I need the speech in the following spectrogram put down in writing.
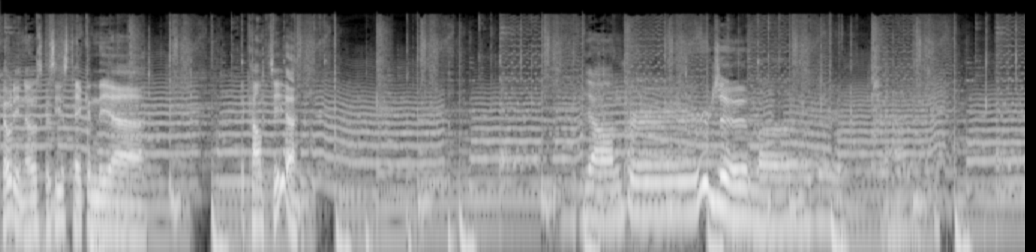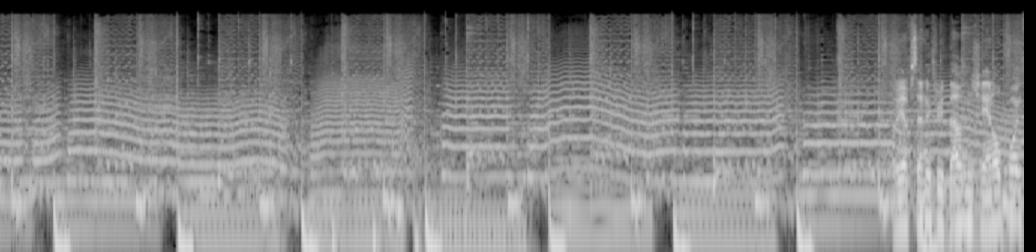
Cody knows because he's taken the uh, the CompTIA. Yon Virgin Mother Child. Oh, you have 73,000 channel points?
